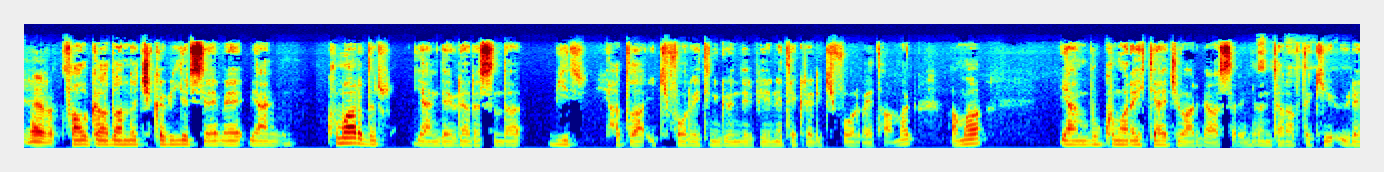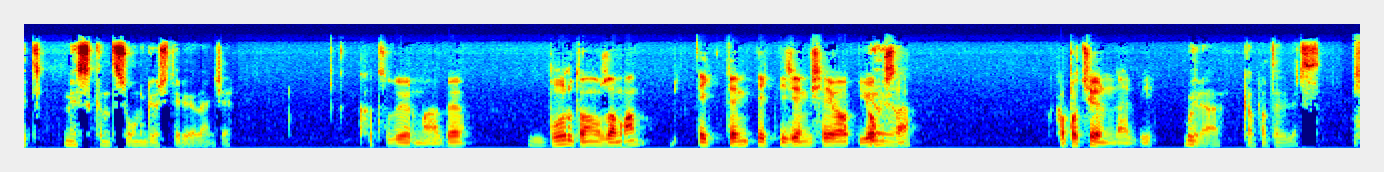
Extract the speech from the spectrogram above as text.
Evet. Falcao'dan da çıkabilirse ve yani kumardır yani devre arasında bir hatta iki forvetini gönderip yerine tekrar iki forvet almak. Ama yani bu kumara ihtiyacı var Galatasaray'ın. Ön taraftaki üretme sıkıntısı onu gösteriyor bence. Katılıyorum abi. Buradan o zaman ekle, ekleyeceğim bir şey yo- yoksa Yo, yo. kapatıyorum derbiyi. Buyur abi kapatabilirsin.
